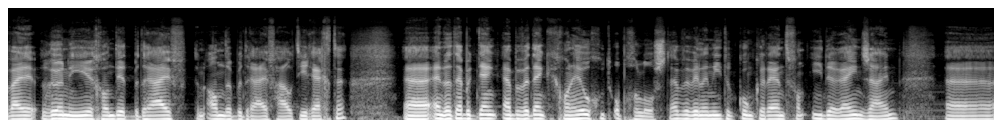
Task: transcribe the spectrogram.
Wij runnen hier gewoon dit bedrijf, een ander bedrijf houdt die rechten. Eh, en dat heb ik denk, hebben we denk ik gewoon heel goed opgelost. We willen niet een concurrent van iedereen zijn eh,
